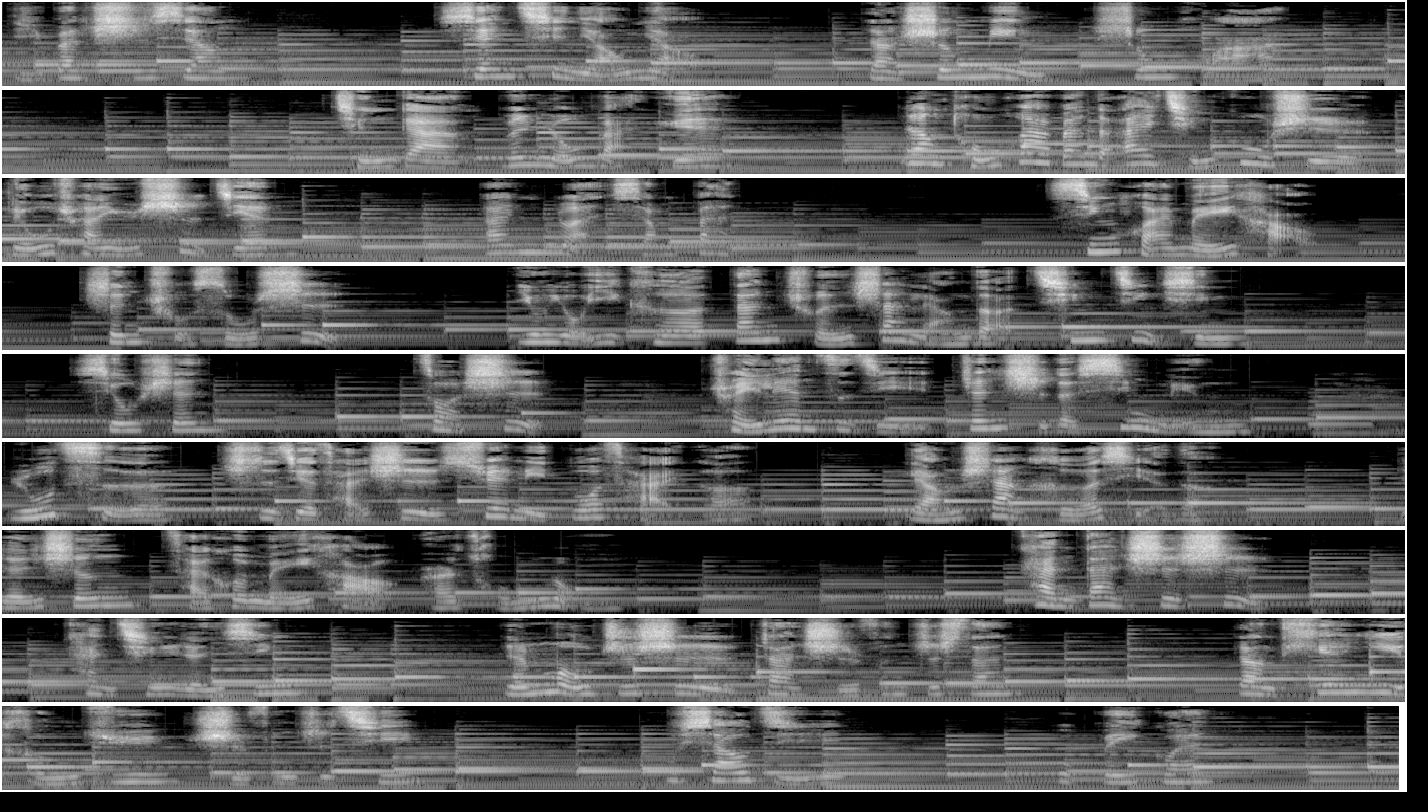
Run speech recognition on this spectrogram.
一半诗香，仙气袅袅，让生命升华，情感温柔婉约，让童话般的爱情故事流传于世间，安暖相伴。心怀美好，身处俗世，拥有一颗单纯善良的清净心。修身、做事，锤炼自己真实的性灵，如此，世界才是绚丽多彩的、良善和谐的，人生才会美好而从容。看淡世事。看清人心，人谋之事占十分之三，让天意恒居十分之七。不消极，不悲观，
